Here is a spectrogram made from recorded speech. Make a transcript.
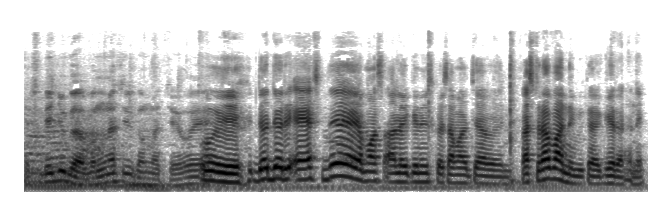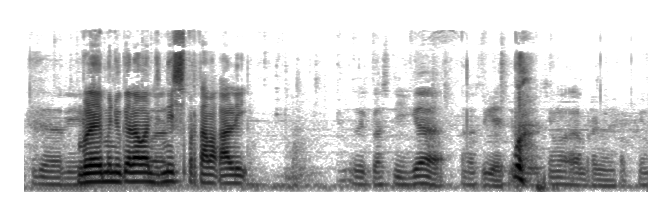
SD juga pernah sih sama cewek Wih, dia dari SD Mas Alek ini suka sama cewek. Kelas berapa nih kira-kira nih? dari Mulai menyukai lawan jenis pertama kali. dari kelas 3 kelas 3 SD cuma nggak berani ngungkapin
